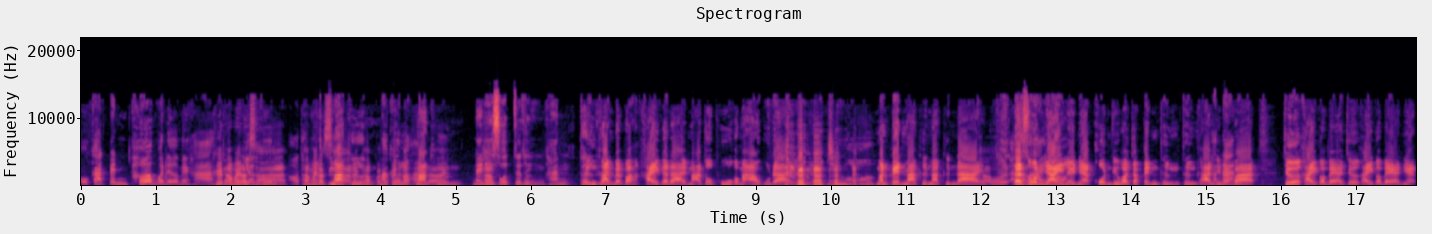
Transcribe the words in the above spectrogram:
โอกาสเป็นเพิ่มกว่าเดิมไหมคะคือถ้าไม่รักษา เยอะขึ้นอ๋อถ้าไม่รักมาษากขึ้น นะครับก็จะเป็นมามากกขึ้ขึ้นนเหรอคะได้ในที่สุดจะถึงขั้นถึงขั้นแบบว่าใครก็ได้หมาตัวผู้ก็มาเอากูได้อะไรเงี้ยจริงเหรอ มันเป็นมากขึ้นมากขึ้นได้ โอ้ยแต่อันตรายส่วนใหญ่เนอะเลยเนี่ยคนที่ว่าจะเป็นถึงถึงขั้นที่ขั้นนั้นแบบว่า เจอใครก็แบร์เจอใครก็แบร์เนี่ย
